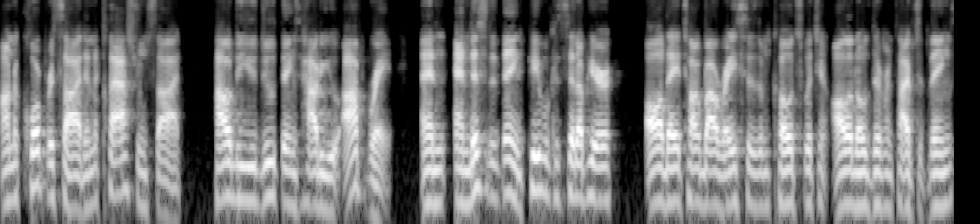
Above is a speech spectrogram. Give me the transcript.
on the corporate side, in the classroom side, how do you do things? How do you operate? And and this is the thing: people can sit up here all day talk about racism, code switching, all of those different types of things.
